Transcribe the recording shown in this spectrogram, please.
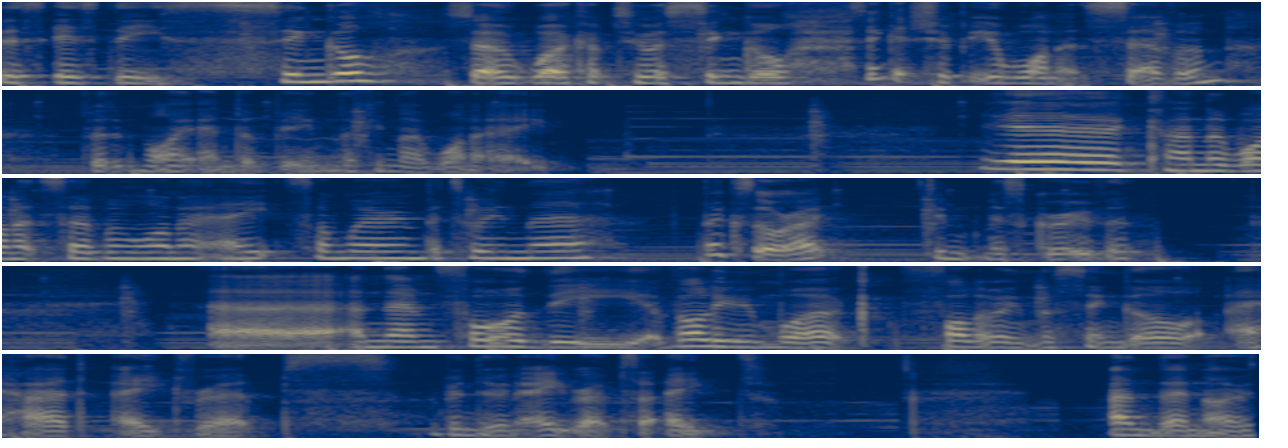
This is the single, so work up to a single. I think it should be a one at seven, but it might end up being looking like one at eight. Yeah, kind of one at seven, one at eight, somewhere in between there. Looks all right. Didn't misgroove it. Uh, and then for the volume work following the single, I had eight reps. I've been doing eight reps at eight. And then I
